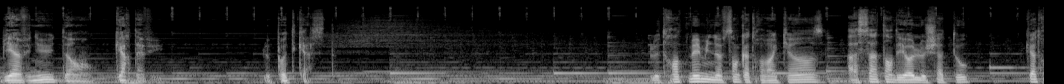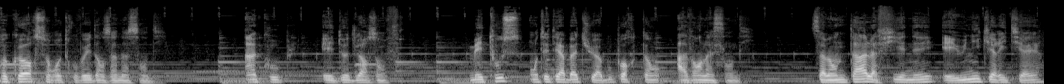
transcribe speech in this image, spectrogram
Bienvenue dans Garde à vue, le podcast. Le 30 mai 1995, à Saint-Andéol-le-Château, quatre corps sont retrouvés dans un incendie. Un couple et deux de leurs enfants. Mais tous ont été abattus à bout portant avant l'incendie. Samantha, la fille aînée et unique héritière,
